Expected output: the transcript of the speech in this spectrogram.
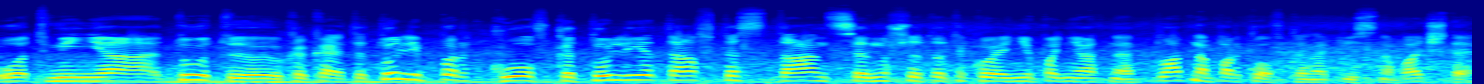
от меня. Тут э, какая-то то ли парковка, то ли это автостанция, ну что-то такое непонятне. Платна парковка написано, бачите?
